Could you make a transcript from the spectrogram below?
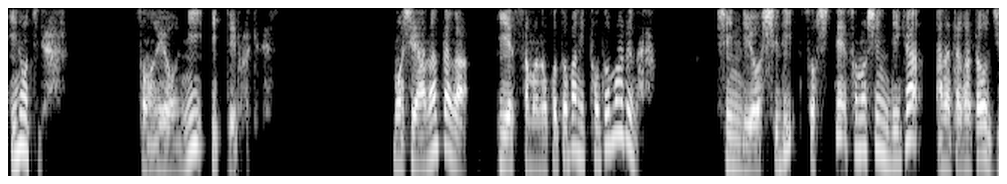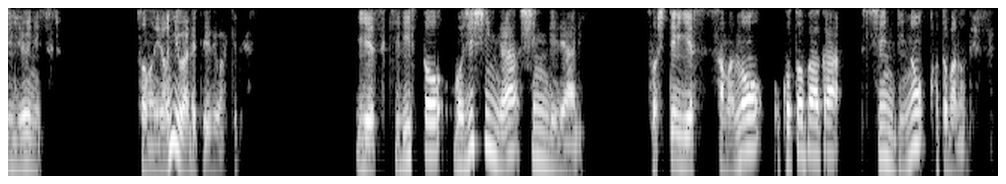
命である。そのように言っているわけです。もしあなたがイエス様の言葉にとどまるなら、真理を知り、そしてその真理があなた方を自由にする。そのように言われているわけです。イエス・キリストご自身が真理であり、そしてイエス様のお言葉が真理の言葉のです。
